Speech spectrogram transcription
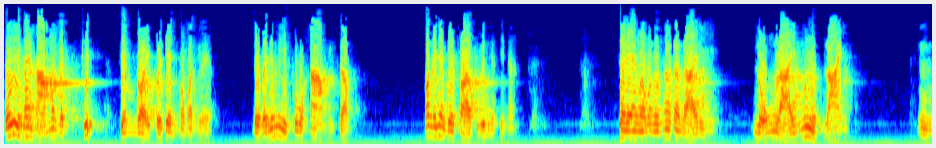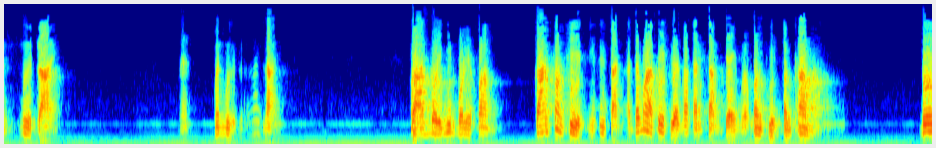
วิไปหามมันก็พิษเต็มร้อยเปอร์เซ็นต์ของมันเลยเดี๋ยวไปยังมีผู้หามอีกสับมันก็ยังไปฝ่าฝืนอย่างนี้นะแสดงว่ามนุษย์ทั้งทั้งหลายนี่ หลงหลายมืดหลายอืมมืดหลายนะมันมืดหลายหลาย การบริยินบริฟัง การฟังเทศนี่คือการอัตมาเคยเตือนพระกันตั้งใจเมื่อฟังเทศฟังธรรมโดย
